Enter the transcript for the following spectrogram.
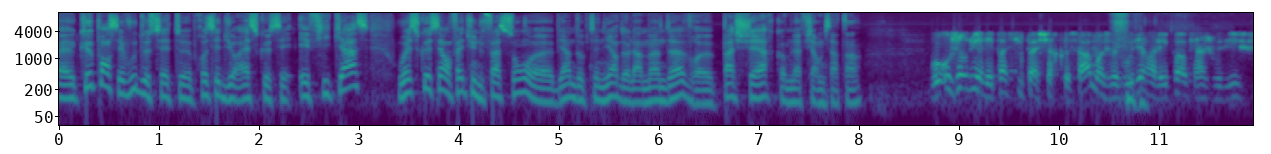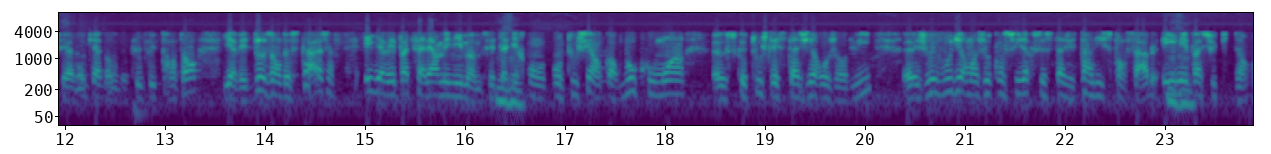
Euh, que pensez-vous de cette procédure? Est-ce que c'est efficace ou est-ce que c'est en fait une façon euh, bien d'obtenir de la main d'œuvre euh, pas chère comme l'affirment certains? Bon, aujourd'hui, elle n'est pas si pas chère que ça. Moi, je vais vous dire, à l'époque, hein, je vous dis, je suis avocat donc depuis plus de 30 ans, il y avait deux ans de stage et il n'y avait pas de salaire minimum. C'est-à-dire mhm. qu'on touchait encore beaucoup moins euh, ce que touchent les stagiaires aujourd'hui. Euh, je vais vous dire, moi, je considère que ce stage est indispensable et il mhm. n'est pas suffisant.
